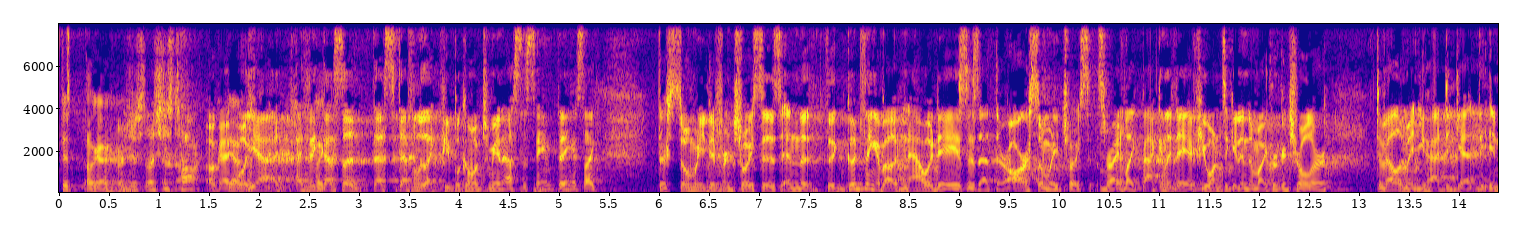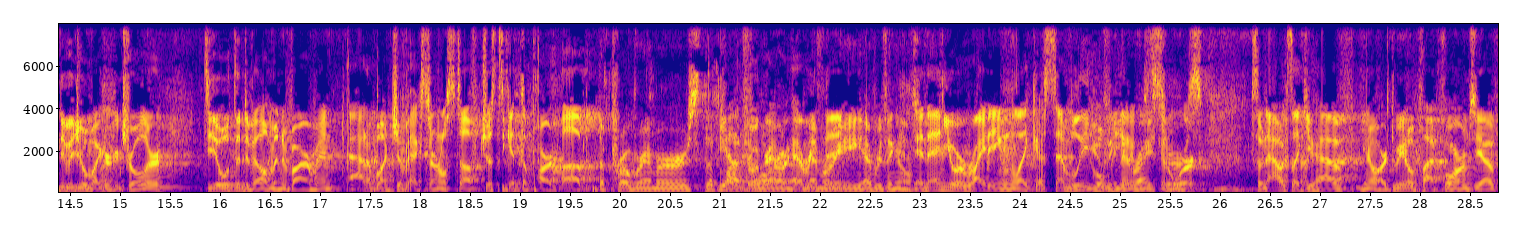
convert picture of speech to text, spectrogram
Just okay. Or just, let's just talk. Okay. Yeah. Well, yeah, I, I think Like- that's a that's definitely like people come up to me and ask the same thing. It's like there's so many different choices, and the the good thing about nowadays is that there are so many choices, right? Like back in the day, if you wanted to get into microcontroller development, you had to get the individual microcontroller, deal with the development environment, add a bunch of external stuff just to get the part up. the programmers the Yeah, the platform programmer, the everything. memory everything else And then you were writing like assembly, hoping that it was going to work. So now it's like you have you know Arduino platforms, you have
